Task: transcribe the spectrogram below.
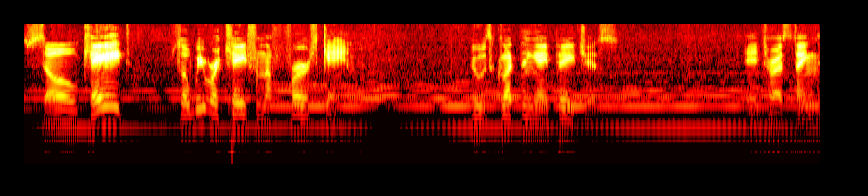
So Kate, so we were Kate from the first game, who was collecting eight pages. Interesting.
